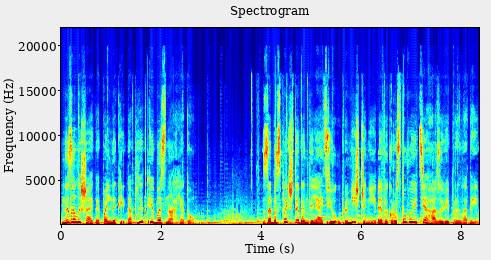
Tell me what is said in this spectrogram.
Не залишайте пальники та плитки без нагляду. Забезпечте вентиляцію у приміщенні, де використовуються газові прилади.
